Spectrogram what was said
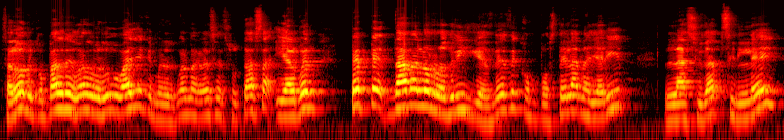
Saludo a mi compadre Eduardo Verdugo Valle, que me, el me agradece su taza, y al buen Pepe Dávalo Rodríguez, desde Compostela, Nayarit, la ciudad sin ley.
